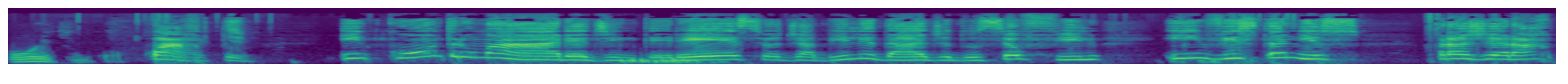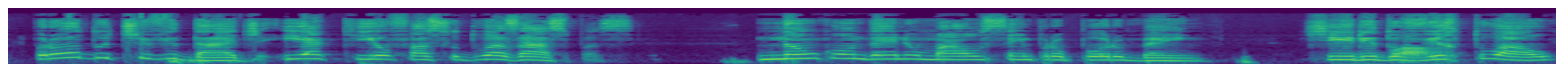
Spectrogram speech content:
Muito bom. Quarto, encontre uma área de interesse ou de habilidade do seu filho e invista nisso para gerar produtividade. E aqui eu faço duas aspas. Não condene o mal sem propor o bem. Tire do virtual,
